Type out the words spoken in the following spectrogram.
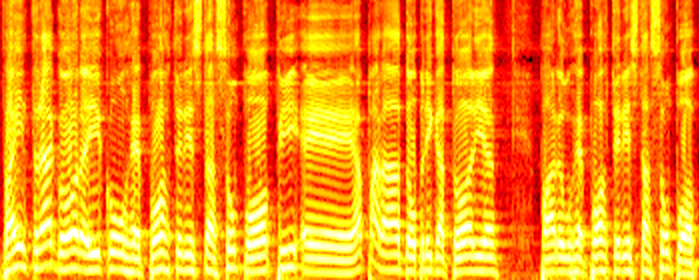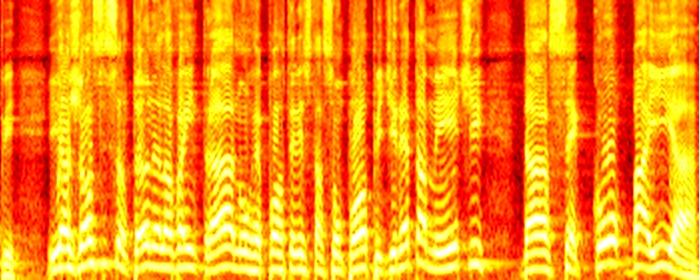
vai entrar agora aí com o repórter Estação Pop, é, a parada obrigatória para o repórter Estação Pop. E a Jossi Santana, ela vai entrar no repórter Estação Pop diretamente da Secom Bahia.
